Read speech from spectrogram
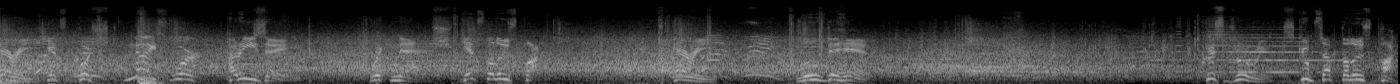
Perry gets pushed. Nice work. Parise. Rick Nash gets the loose puck. Perry moved ahead. Chris Drury scoops up the loose puck.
